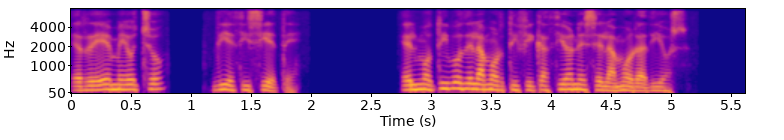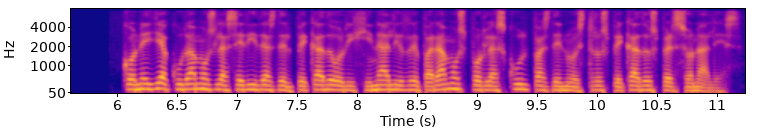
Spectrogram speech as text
RM 8, 17. El motivo de la mortificación es el amor a Dios con ella curamos las heridas del pecado original y reparamos por las culpas de nuestros pecados personales.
